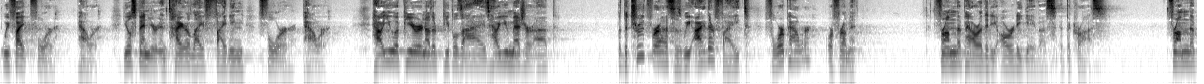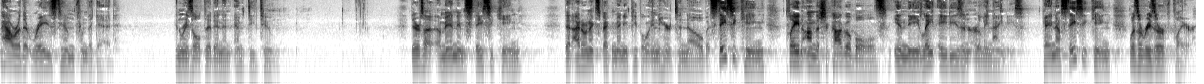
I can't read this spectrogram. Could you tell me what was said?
We fight for power. You'll spend your entire life fighting for power. How you appear in other people's eyes, how you measure up. But the truth for us is we either fight for power or from it. From the power that he already gave us at the cross. From the power that raised him from the dead and resulted in an empty tomb. There's a, a man named Stacy King that I don't expect many people in here to know, but Stacy King played on the Chicago Bulls in the late 80s and early 90s. Okay, now Stacy King was a reserve player.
